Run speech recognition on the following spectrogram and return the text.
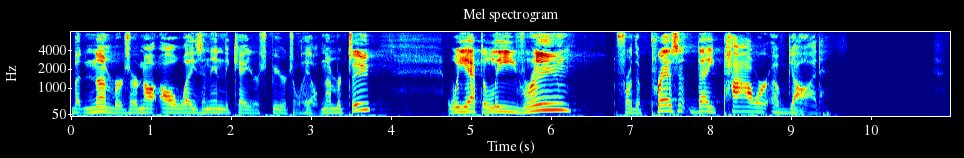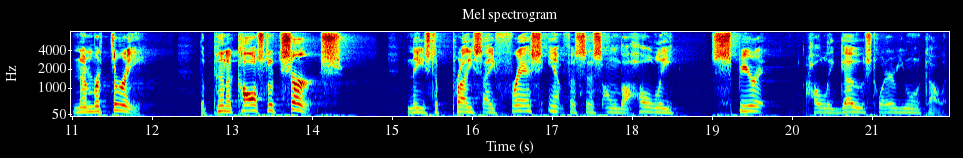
But numbers are not always an indicator of spiritual health. Number two, we have to leave room for the present day power of God. Number three, the Pentecostal church needs to place a fresh emphasis on the Holy Spirit, Holy Ghost, whatever you want to call it.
